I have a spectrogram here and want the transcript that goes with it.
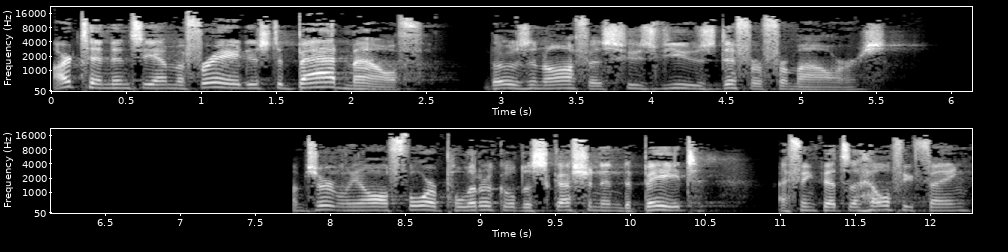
Our tendency, I'm afraid, is to badmouth those in office whose views differ from ours. I'm certainly all for political discussion and debate. I think that's a healthy thing.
